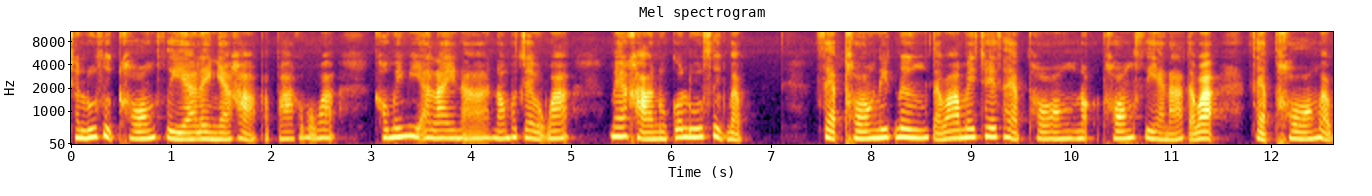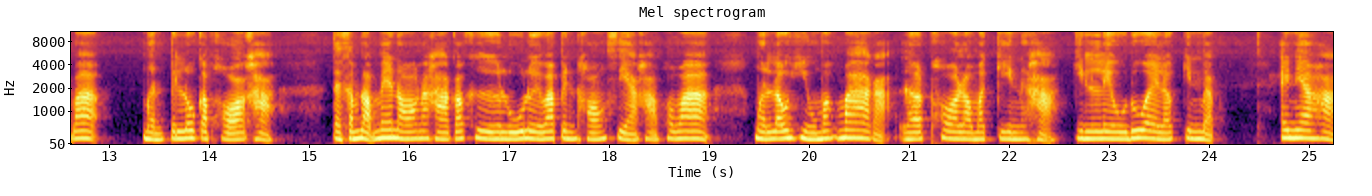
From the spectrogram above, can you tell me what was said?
ฉันรู้สึกท้องเสียอะไรเงี้ยค่ะป๊าป๊าก็บอกว่าเขาไม่มีอะไรนะ น้องพอใจบอกว่า แม่ขาหนูก็รู้สึกแบบแสบท้องนิดนึง แต่ว่าไม่ใช่แสบท้องเนาะท้องเสียนะ แต่ว่าแสบท้องแบบว่าเหมือนเป็นโรคกระเพาะค่ะ แต่สำหรับแม่น้องนะคะ ก็คือรู้เลยว่าเป็นท้องเสียค่ะ เพราะว่าเหมือนเราหิวมากๆอะ่ะ แล้วพอเรามากินค่ะ กินเร็วด้วยแล้วกินแบบ ไอเนี้ยค่ะ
